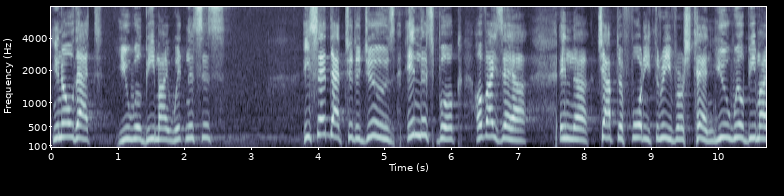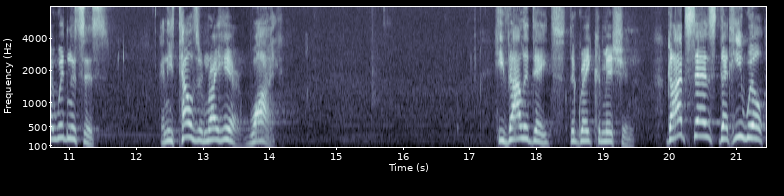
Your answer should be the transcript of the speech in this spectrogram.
You know that you will be my witnesses? He said that to the Jews in this book of Isaiah in uh, chapter 43, verse 10. You will be my witnesses. And he tells them right here why. He validates the Great Commission. God says that he will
